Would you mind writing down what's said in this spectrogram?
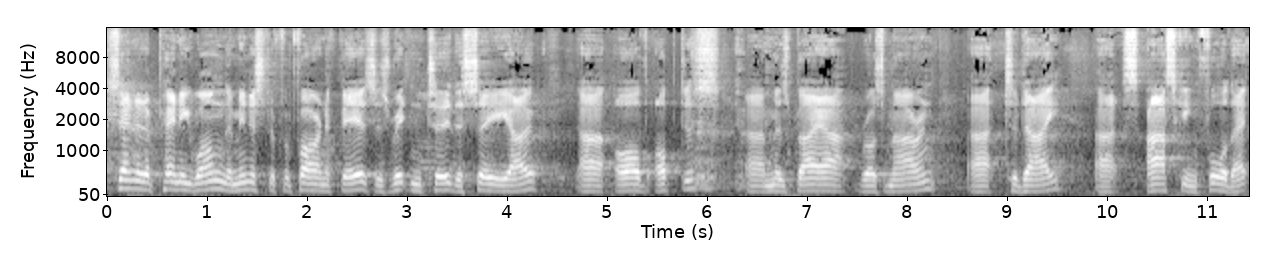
Senator Penny Wong, the Minister for Foreign Affairs, has written to the CEO uh, of Optus, uh, Ms. Bayer Rosmarin, uh, today Uh, asking for that.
